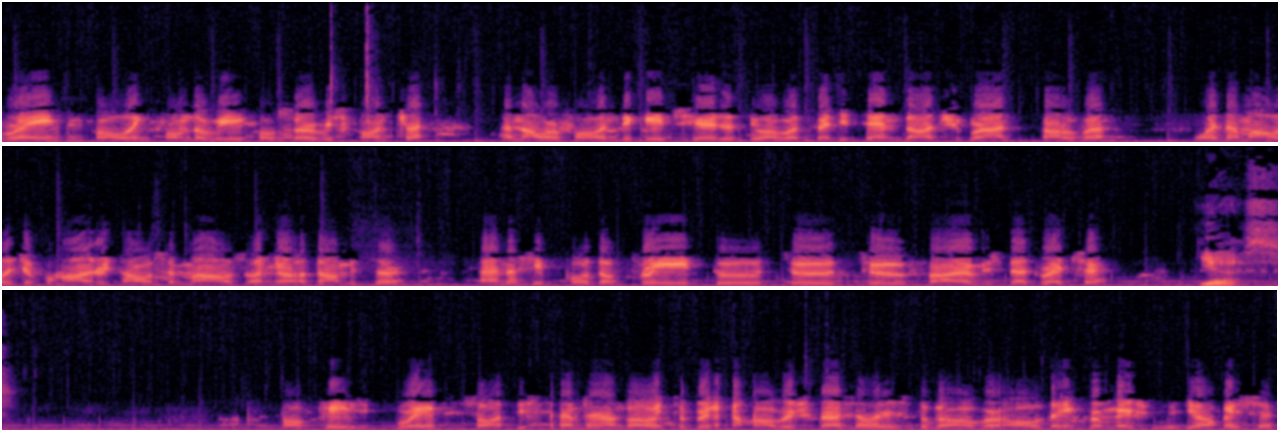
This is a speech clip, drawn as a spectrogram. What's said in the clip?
Rain, calling from the vehicle service contract. And our file indicates here that you have a 2010 Dodge Grand Caravan with a mileage of 100,000 miles on your odometer and a zip code of 32225. Is that right, sir? Yes. Okay, great. So at this time, sir, I'm going to bring a coverage specialist to go over all the information with you, okay, sir?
